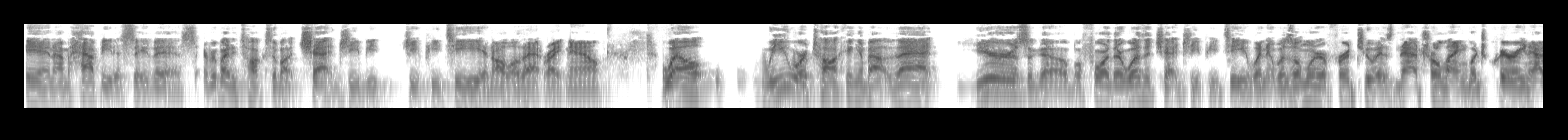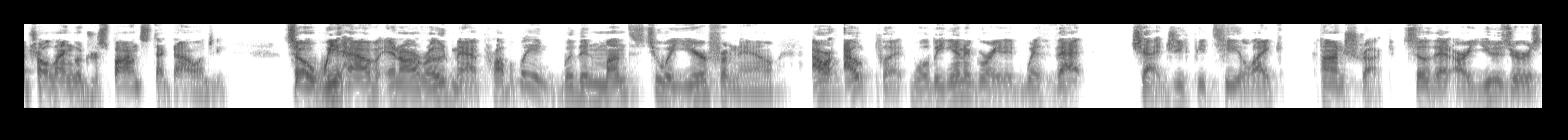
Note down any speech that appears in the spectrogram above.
and I'm happy to say this, everybody talks about chat GPT and all of that right now. Well, we were talking about that years ago before there was a chat GPT when it was only referred to as natural language query, natural language response technology. So we have in our roadmap, probably within months to a year from now, our output will be integrated with that chat GPT like construct so that our users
